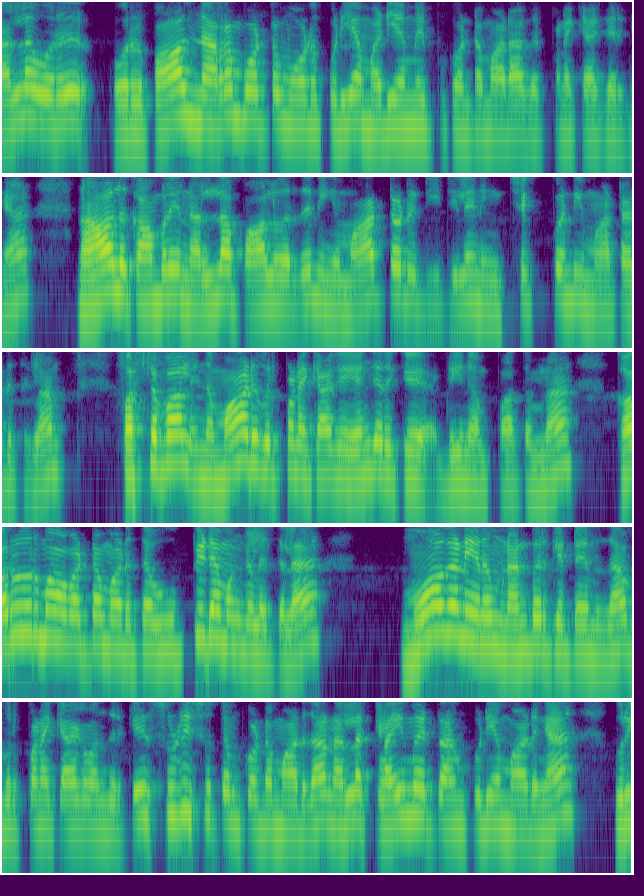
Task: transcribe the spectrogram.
நல்ல ஒரு ஒரு பால் நரம்போட்டம் ஓடக்கூடிய மடியமைப்பு கொண்ட மாடா விற்பனைக்காக இருங்க நாலு காம்புலையும் நல்லா பால் வருது. நீங்க மாட்டோட டீட்டெயிலை நீங்க செக் பண்ணி மாட்டை எடுத்துக்கலாம். ஃபர்ஸ்ட் ஆஃப் ஆல் இந்த மாடு விற்பனைக்காக எங்க இருக்கு அப்படின்னு நம்ம பார்த்தோம்னா, கரூர் மாவட்டம் அடுத்த உப்பிடமங்கலத்தில் மோகன் எனும் நண்பர்கிட்ட இருந்து தான் விற்பனைக்காக வந்திருக்கு. சுழி சுத்தம் கொண்ட மாடு தான். நல்ல கிளைமேட் தாங்கக்கூடிய மாடுங்க. ஒரு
